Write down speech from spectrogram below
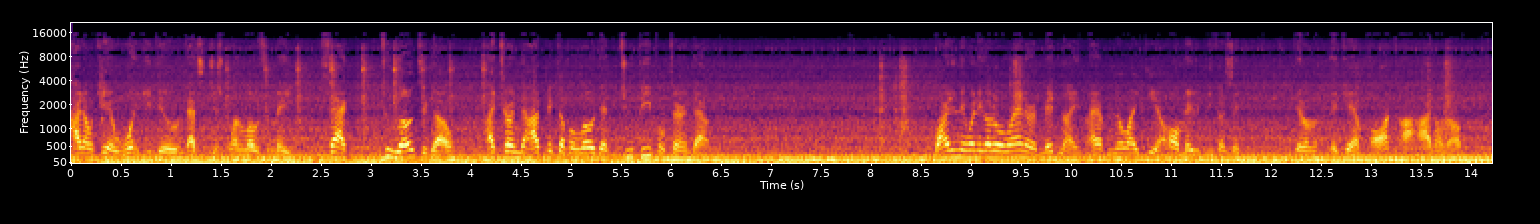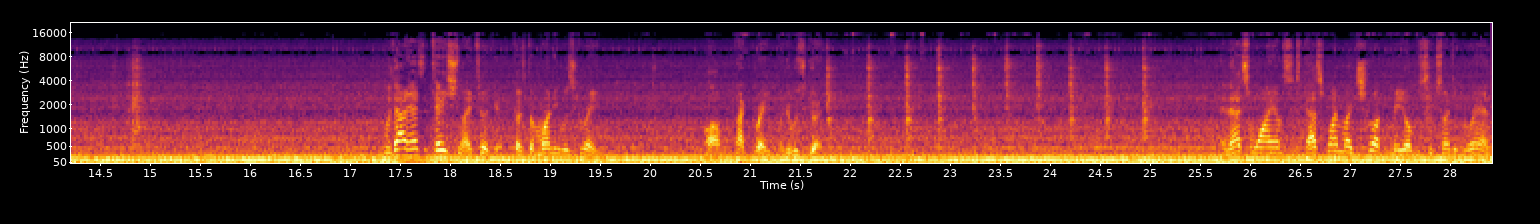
I don't care what you do. That's just one load for me. In fact, two loads ago, I turned I picked up a load that two people turned down. Why didn't they want to go to Atlanta at midnight? I have no idea. Oh, maybe because they, they don't they can't park. I, I don't know. Without hesitation, I took it because the money was great. Well, not great, but it was good. And that's why I'm. That's why my truck made over 600 grand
